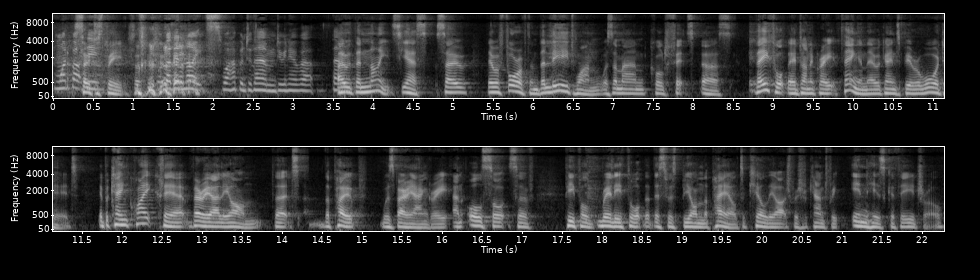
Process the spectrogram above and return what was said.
What about so the, to speak. what about the knights? What happened to them? Do we know about them? Oh, the knights, yes. So there were four of them. The lead one was a man called Fitz Fitzurse. They thought they'd done a great thing and they were going to be rewarded it became quite clear very early on that the Pope was very angry, and all sorts of people really thought that this was beyond the pale to kill the Archbishop of Canterbury in his cathedral.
